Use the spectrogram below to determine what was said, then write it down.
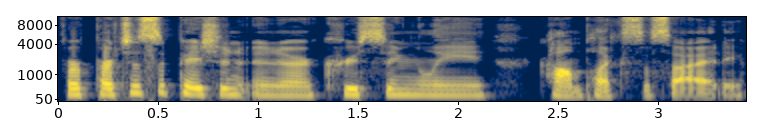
for participation in our increasingly complex society.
